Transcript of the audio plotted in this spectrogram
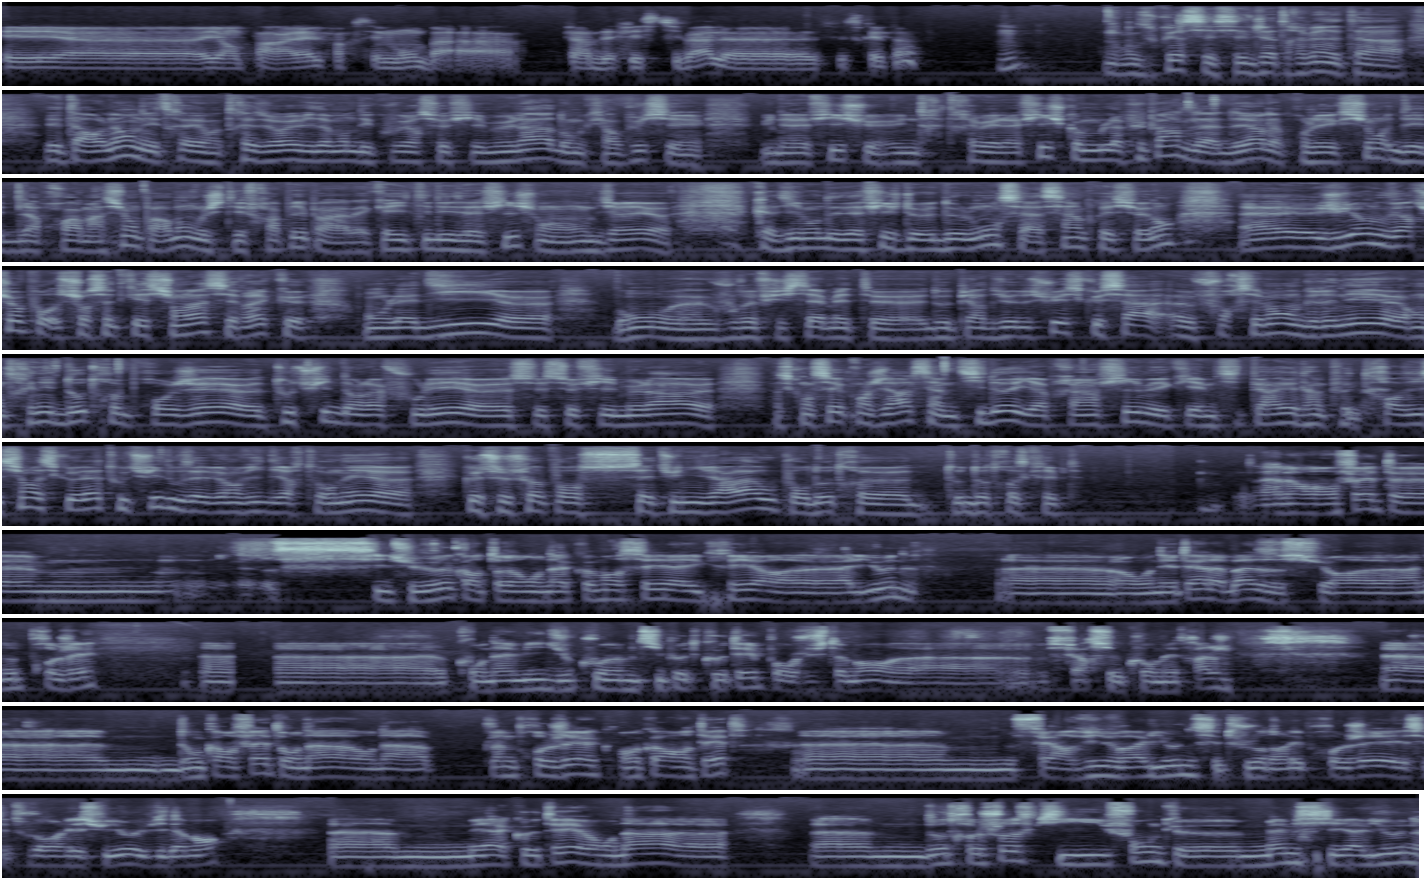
Et, euh, en parallèle, forcément, bah, faire des festivals, ce serait top. Mmh. En tout cas, c'est déjà très bien d'être à, à, Orléans. On est très, très heureux évidemment de découvrir ce film-là. Donc en plus, c'est une affiche, une très très belle affiche. Comme la plupart de la, d'ailleurs la projection, de la programmation, pardon. J'étais frappé par la qualité des affiches. On, dirait euh, quasiment des affiches de, de long. C'est assez impressionnant. Euh, Julien, en ouverture pour, sur cette question-là, c'est vrai que on l'a dit. Euh, bon, euh, vous réfléchissez à mettre euh, d'autres paires d'yeux dessus. Est-ce que ça a forcément engrainé, entraîné d'autres projets tout de suite dans la foulée, ce, ce film-là Parce qu'on sait qu'en général, c'est un petit deuil après un film et qu'il y a une petite période un peu de transition. Est-ce que là, tout de suite, vous avez envie d'y retourner, euh, que ce soit pour cet univers-là ou pour d'autres euh, d'autres scripts? Alors en fait, euh, si tu veux, quand on a commencé à écrire Alioun, on était à la base sur un autre projet qu'on a mis du coup un petit peu de côté pour justement faire ce court métrage. donc en fait, on a on a plein de projets encore en tête. Euh, faire vivre Alioun, c'est toujours dans les projets et c'est toujours dans les tuyaux évidemment. Euh, mais à côté, on a euh, d'autres choses qui font que même si Alioun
